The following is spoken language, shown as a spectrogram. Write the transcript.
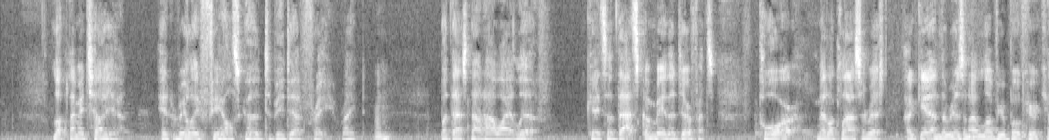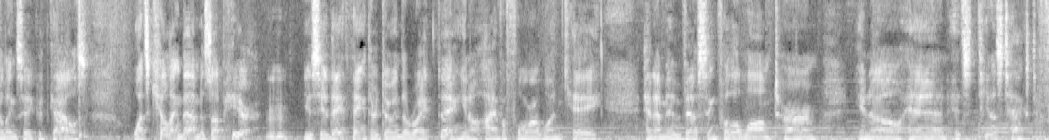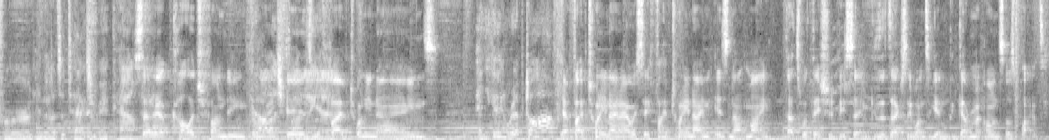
Look, let me tell you, it really feels good to be debt free, right? Mm-hmm. But that's not how I live. Okay, so that's going to be the difference. Poor, middle class, and rich. Again, the reason I love your book here, Killing Sacred Cows, what's killing them is up here. Mm-hmm. You see, they think they're doing the right thing. You know, I have a 401k and I'm investing for the long term, you know, and it's, you know, it's tax deferred, you know, it's a tax free account. Setting up college funding for College my kids funding, with yeah. 529s. And you're getting ripped off. Yeah, 529, I always say 529 is not mine. That's what they should be saying because it's actually, once again, the government owns those plans.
